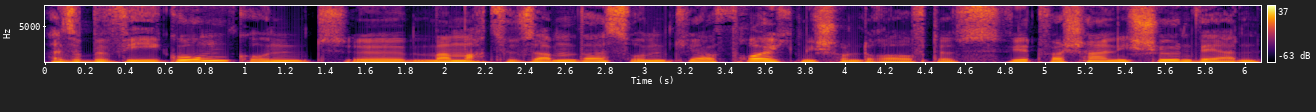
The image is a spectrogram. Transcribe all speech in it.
also Bewegung und äh, man macht zusammen was und ja, freue ich mich schon drauf. Das wird wahrscheinlich schön werden.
